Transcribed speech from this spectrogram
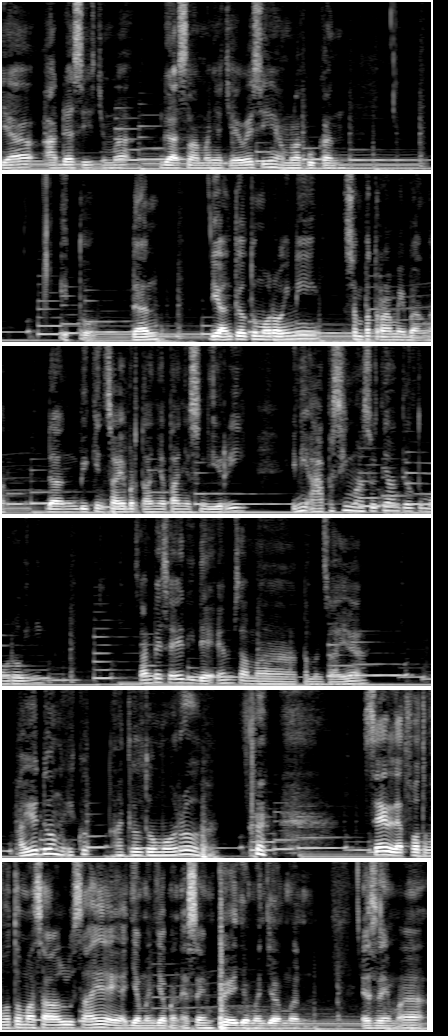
Ya ada sih cuma nggak selamanya cewek sih yang melakukan itu. Dan di Until Tomorrow ini sempet rame banget. Dan bikin saya bertanya-tanya sendiri ini apa sih maksudnya Until Tomorrow ini? Sampai saya di DM sama teman saya ayo dong ikut Until Tomorrow saya lihat foto-foto masa lalu saya ya zaman-zaman SMP zaman-zaman SMA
